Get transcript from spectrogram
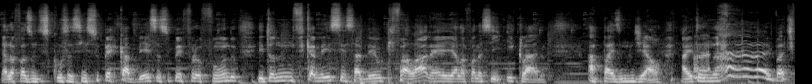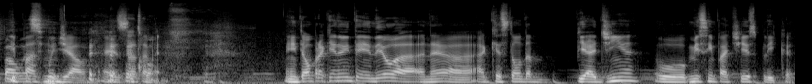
Ela faz um discurso assim, super cabeça, super profundo, e todo mundo fica meio sem saber o que falar, né? E ela fala assim, e claro, a paz mundial. Aí todo mundo, ah, e bate E palmas. paz mundial, é, exatamente. Então, pra quem não entendeu a, né, a, questão da piadinha, o Miss Simpatia explica.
